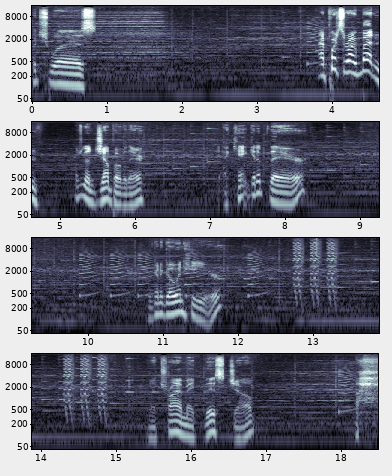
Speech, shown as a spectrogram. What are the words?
Which was I pushed the wrong button. I was going to jump over there. I can't get up there. We're going to go in here. I'm going to try and make this jump. Ah.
